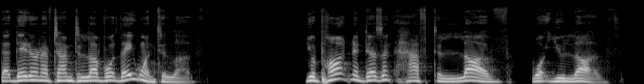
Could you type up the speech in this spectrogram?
that they don't have time to love what they want to love. Your partner doesn't have to love what you love.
